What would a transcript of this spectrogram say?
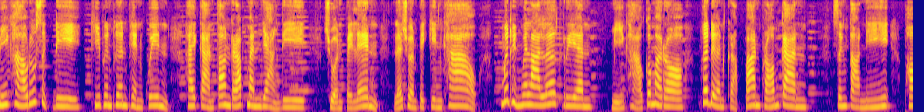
มีขาวรู้สึกดีที่เพื่อนๆเพนกวิน ให้การต้อนรับมันอย่างดี ชวนไปเล่นและชวนไปกินข้าว เมื่อถึงเวลาเลิกเรียน หมีขาวก็มารอเพื่อเดินกลับบ้านพร้อมกัน ซึ่งตอนนี้พ่อ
